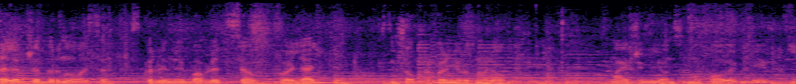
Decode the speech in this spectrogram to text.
Наталя вже вернулася, з Кароліною бавляться в ляльки. Знайшов прикольні розмальовки. Майже мільйон смаколиків і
